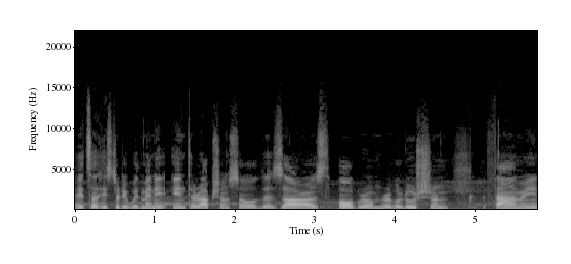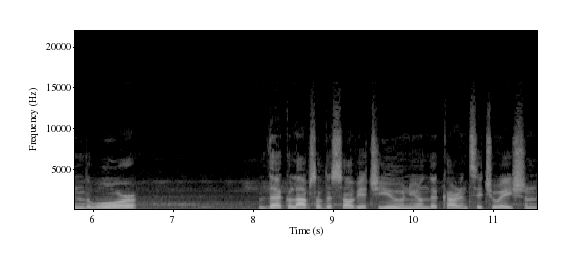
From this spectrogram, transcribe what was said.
it's a history with many interruptions. So the czars, pogrom, revolution, famine, the war, the collapse of the Soviet Union, the current situation,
